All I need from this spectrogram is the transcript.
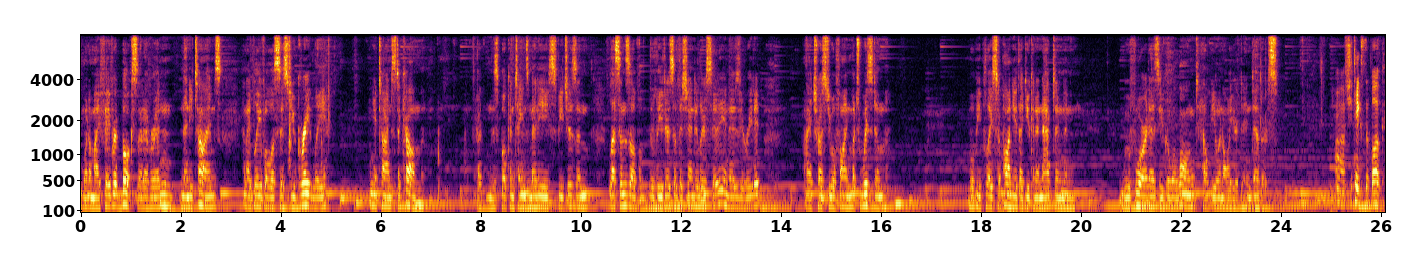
one of my favorite books that I've read many times, and I believe will assist you greatly in your times to come. Uh, this book contains many speeches and lessons of the leaders of the Chandelier City, and as you read it, I trust you will find much wisdom will be placed upon you that you can enact and, and move forward as you go along to help you in all your endeavors. Uh, she takes the book,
